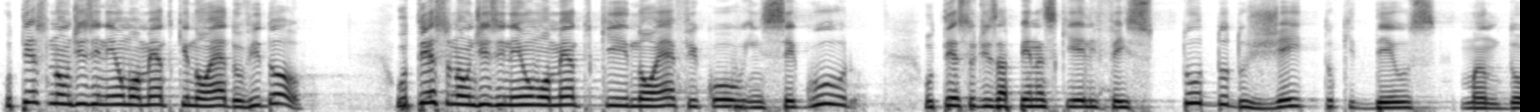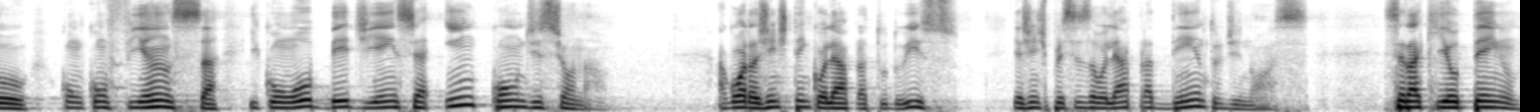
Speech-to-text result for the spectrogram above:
O texto não diz em nenhum momento que Noé duvidou. O texto não diz em nenhum momento que Noé ficou inseguro. O texto diz apenas que ele fez tudo do jeito que Deus mandou, com confiança e com obediência incondicional. Agora a gente tem que olhar para tudo isso e a gente precisa olhar para dentro de nós. Será que eu tenho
